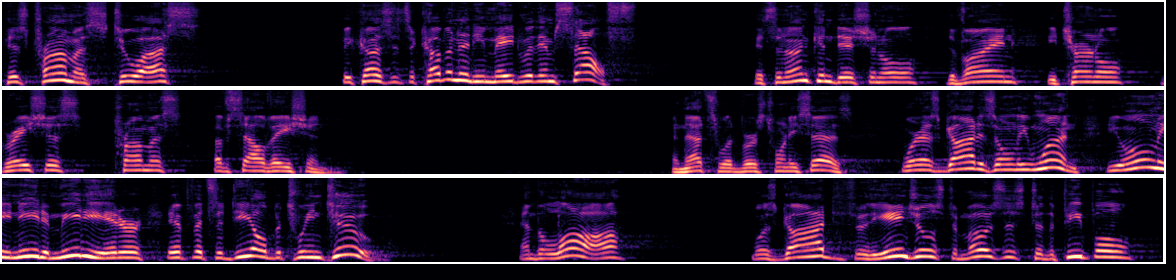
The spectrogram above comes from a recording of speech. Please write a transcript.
his promise to us because it's a covenant he made with himself. It's an unconditional, divine, eternal, gracious promise of salvation. And that's what verse 20 says. Whereas God is only one. You only need a mediator if it's a deal between two. And the law was God through the angels to Moses to the people.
